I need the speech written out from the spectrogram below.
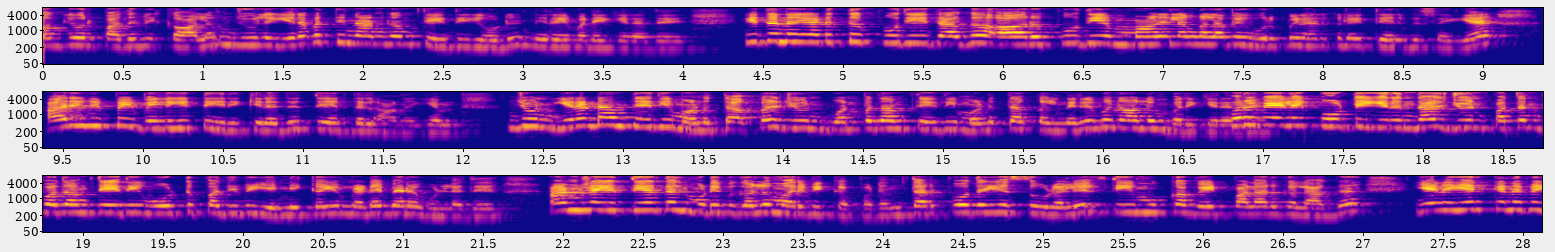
ஆகியோர் பதவிக்காலம் ஜூலை இருபத்தி நான்காம் தேதியோடு நிறைவடைகிறது. இதனையடுத்து புதியதாக ஆறு புதிய மாநிலங்களவை உறுப்பினர்களை தேர்வு செய்ய அறிவிப்பை வெளியிட்டு இருக்கிறது தேர்தல் ஆணையம். ஜூன் இரண்டாம் தேதி மனு தாக்கல் ஜூன் ஒன்பதாம் தேதி மனு தாக்கல் நிறைவு நாளும் வருகிறது. ஒருவேளை போட்டி இருந்தால் ஜூன் பத்தொன்பதாம் தேதி ஓட்டுப்பதிவு எண்ணிக்கையும் நடைபெற உள்ளது. அன்றைய தேர்தல் முடிவுகளும் அறிவிக்கப்படும். தற்போதைய சூழலில் திமுக வேட்பாளர்களாக என ஏற்கனவே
